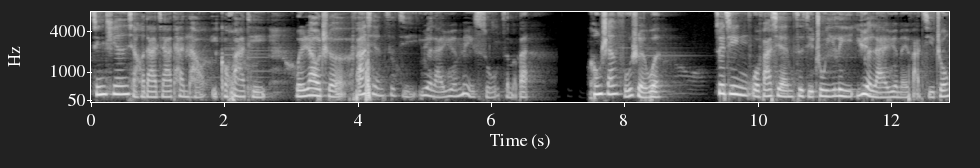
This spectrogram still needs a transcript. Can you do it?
今天想和大家探讨一个话题，围绕着发现自己越来越媚俗怎么办？空山浮水问：最近我发现自己注意力越来越没法集中。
